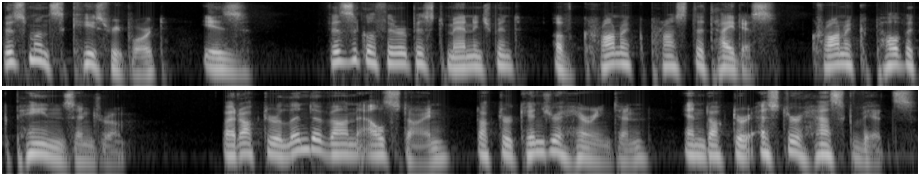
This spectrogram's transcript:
This month's case report is Physical Therapist Management of Chronic Prostatitis, Chronic Pelvic Pain Syndrome by Dr. Linda von Alstine, Dr. Kendra Harrington, and Dr. Esther Haskvitz.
